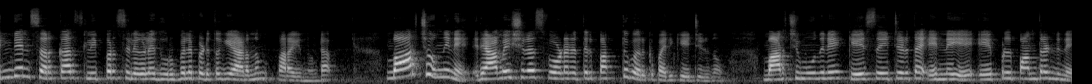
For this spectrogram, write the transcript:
ഇന്ത്യൻ സർക്കാർ സ്ലീപ്പർ സെല്ലുകളെ ദുർബലപ്പെടുത്തുകയാണെന്നും പറയുന്നുണ്ട്. മാർച്ച് ഒന്നിന് രാമേശ്വര സ്ഫോടനത്തിൽ പത്ത് പേർക്ക് പരിക്കേറ്റിരുന്നു. മാർച്ച് മൂന്നിന് കേസ് ഏറ്റെടുത്ത എൻ ഐ എ ഏപ്രിൽ പന്ത്രണ്ടിന്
